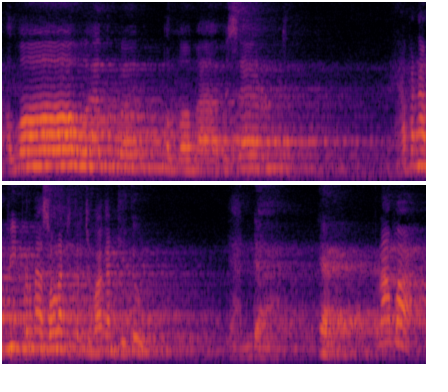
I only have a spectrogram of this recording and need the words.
Allahu Akbar, Allah Maha Besar. Apa Nabi pernah sholat diterjemahkan gitu? Ya enggak. Ya. Kenapa?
